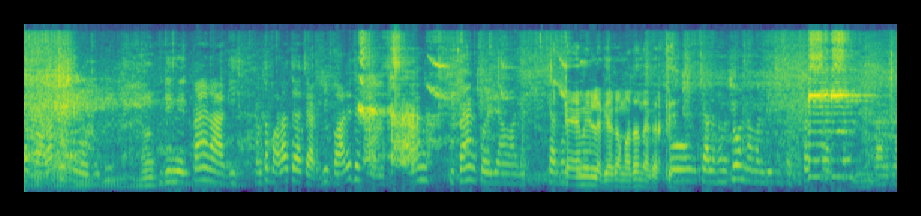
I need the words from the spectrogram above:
ਤਾਂ ਬਾਹਲਾ ਖੁਸ਼ ਹੋ ਜੂਗੀ। ਹੂੰ। ਵੀ ਮੇਰੀ ਭੈਣ ਆ ਗਈ ਹੁਣ ਤਾਂ ਬਾਹਲਾ ਚਾ ਚੜ ਗਈ ਬਾਹਲੇ ਦਿਨ ਹੋ ਗਏ ਇਹਨਾਂ ਨੂੰ ਕਿ ਭੈਣ ਕੋਲ ਜਾਵਾਂਗੇ। ਚੱਲ ਹੁਣ ਟਾਈਮ ਹੀ ਨਹੀਂ ਲੱਗਿਆ ਕੰਮਾਂ ਧੰਦਾ ਕਰਕੇ। ਉਹ ਚੱਲ ਹੁਣ ਝੋਨਾ ਮੰਡੀ ਚ ਸੁੱਟ ਕਰ ਬਣ ਜਾ।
